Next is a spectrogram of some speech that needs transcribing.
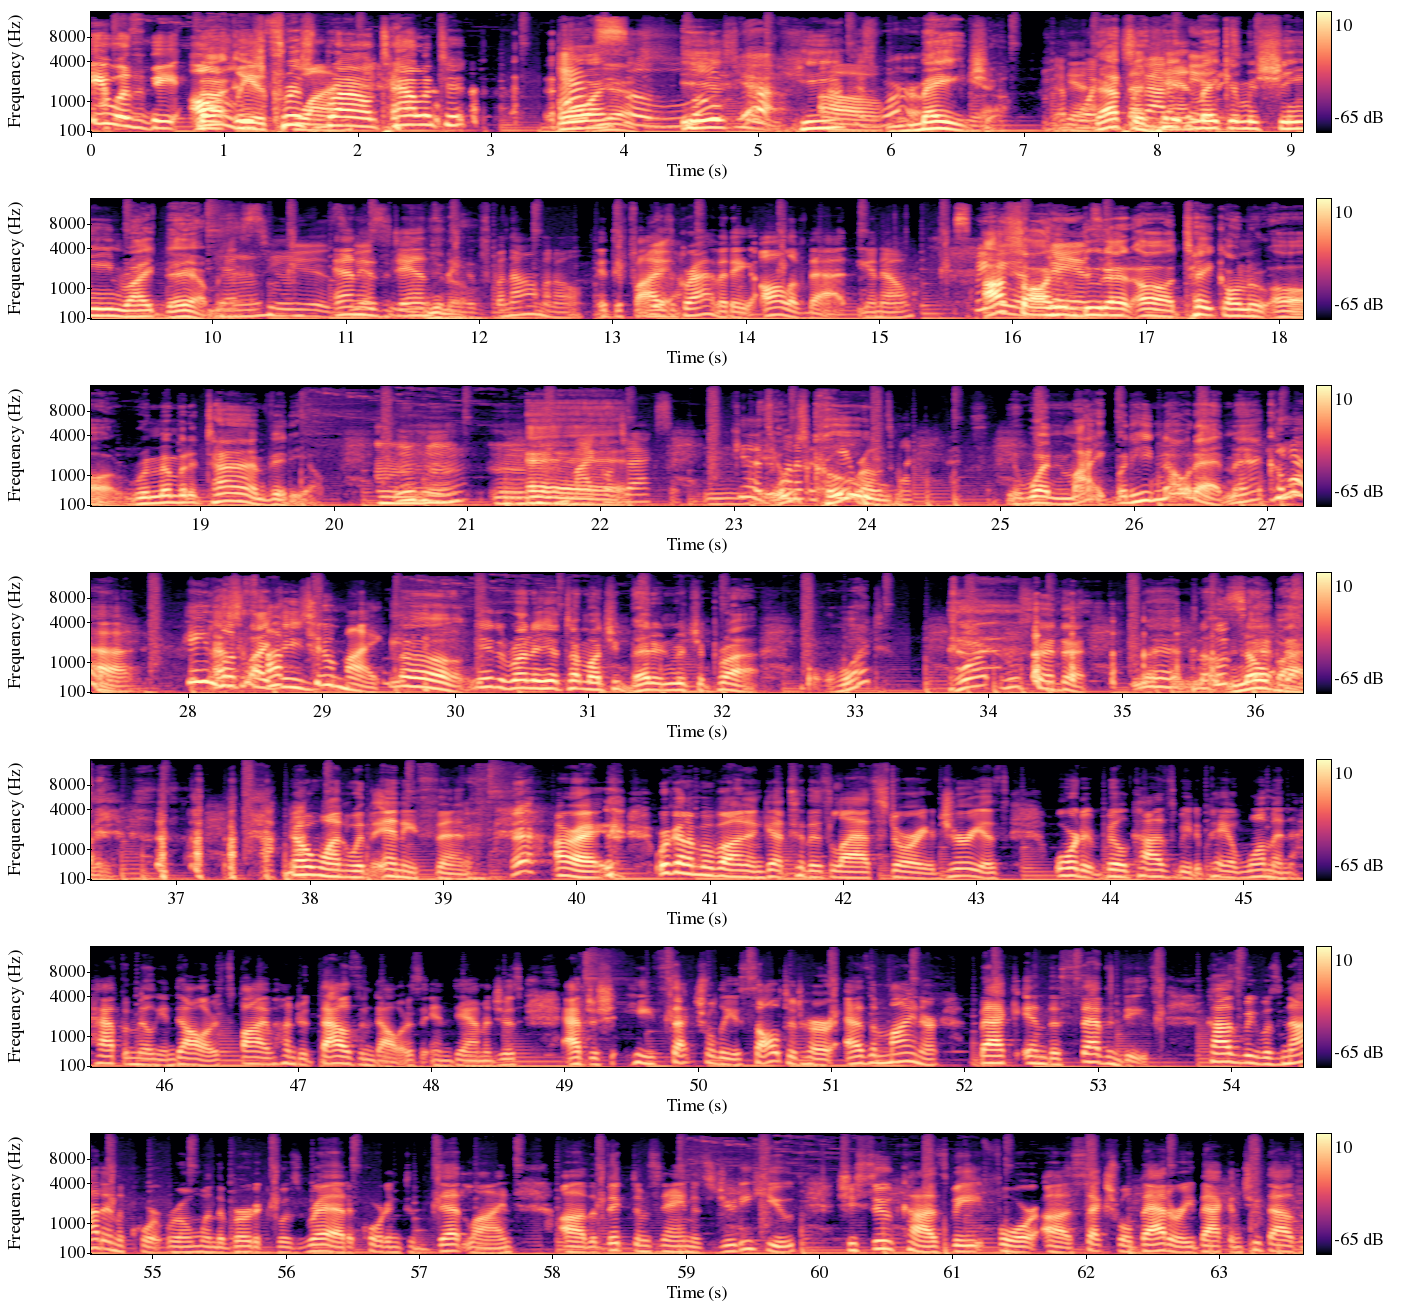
He was the Now, only is Chris one. Brown talented? Boy, Absolutely. is Yeah. he Oh. major? That Yeah. boy That's can a hit hit. making machine right there, man. Yes, he is. And Yes, his he is. dancing You know. is phenomenal. It defies Yeah. gravity. All of that, you know. Speaking I of saw him do that uh, take on the uh, "Remember the Time" video, Mm-hmm. and Michael Jackson. Yeah, it's It one was of his cool. heroes, Michael Jackson. it wasn't Mike, but he know that man. Come yeah, on, he That's looks like up these- to Mike. look, you just running here talking about you better than Richard Pryor. What, What? Who said that? man? No, Who said nobody. No one with any sense. All right, we're going to move on and get to this last story. A jury has ordered Bill Cosby to pay a woman half a million dollars, $500,000 in damages after sh- he sexually assaulted her as a minor back in the 70s. Cosby was not in the courtroom when the verdict was read, according to the deadline. Uh, the victim's name is Judy Huth. She sued Cosby for uh, sexual battery back in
